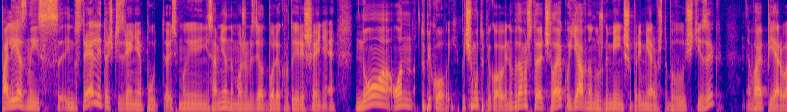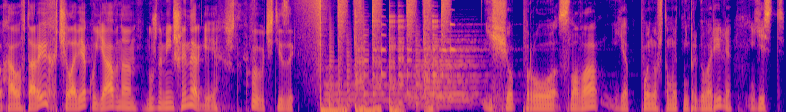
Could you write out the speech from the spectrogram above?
полезный с индустриальной точки зрения путь, то есть мы, несомненно, можем сделать более крутые решения, но он тупиковый. Почему тупиковый? Ну, потому что человеку явно нужно меньше примеров, чтобы выучить язык, во-первых. А во-вторых, человеку явно нужно меньше энергии, чтобы выучить язык. Еще про слова. Я понял, что мы это не проговорили. Есть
